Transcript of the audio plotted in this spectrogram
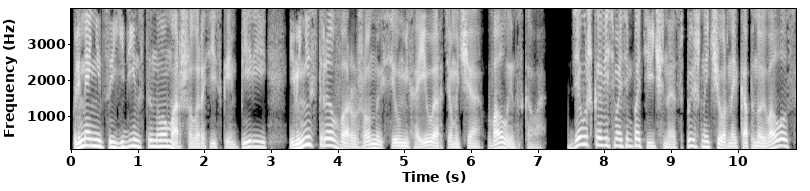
племянницей единственного маршала Российской империи и министра вооруженных сил Михаила Артемовича Волынского. Девушка весьма симпатичная, с пышной черной копной волос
